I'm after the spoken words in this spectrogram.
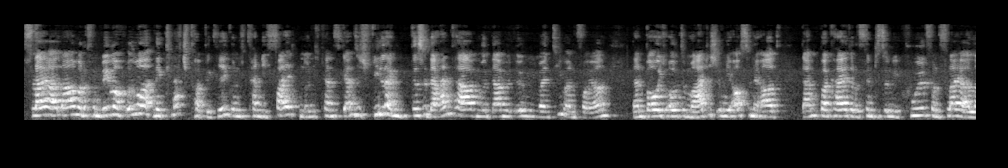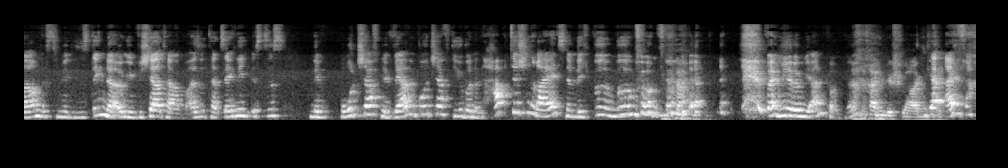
Flyer Alarm oder von wem auch immer eine Klatschpappe kriege und ich kann die falten und ich kann das ganze Spiel lang das in der Hand haben und damit irgendwie mein Team anfeuern, dann baue ich automatisch irgendwie auch so eine Art Dankbarkeit oder finde es irgendwie cool von Flyer Alarm, dass die mir dieses Ding da irgendwie beschert haben. Also tatsächlich ist es eine Botschaft, eine Werbebotschaft, die über einen haptischen Reiz, nämlich bum, bum, bum, bei mir irgendwie ankommt. Ne? Reingeschlagen. Ja, einfach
